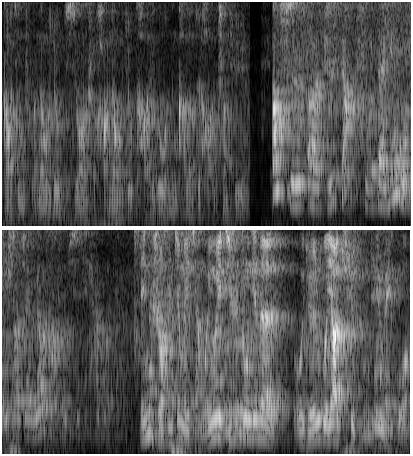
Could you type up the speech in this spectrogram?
搞清楚了，那我就希望说好，那我就考一个我能考到最好的商学院。当时呃，只想说在英国读商学院，没有想说去其他国家。哎，那时候还真没想过，因为其实中间的，我觉得如果要去，可能就去美国。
